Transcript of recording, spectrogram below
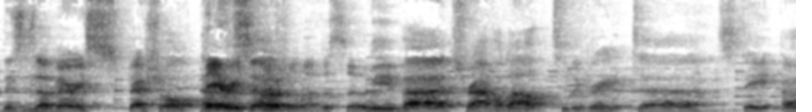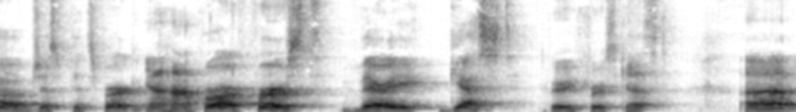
This is a very special Very episode. special episode. We've uh, traveled out to the great uh, state of just Pittsburgh Uh-huh. for our first very guest. Very first guest, uh,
